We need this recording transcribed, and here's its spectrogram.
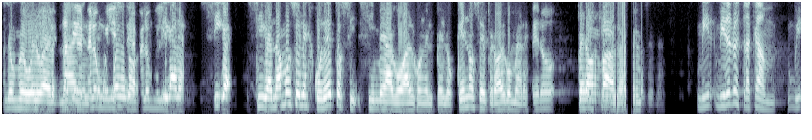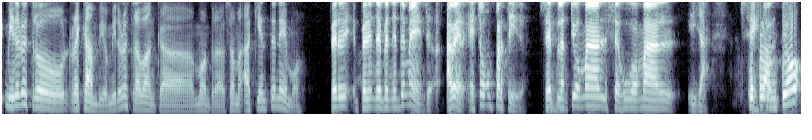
no me vuelvo a ver nada. si, ganamos el Scudetto, sí, sí me hago algo en el pelo. Que no sé, pero algo me haré. Pero, pero Mira, nuestra cam, mira nuestro recambio, mira nuestra banca, Montra. ¿a quién tenemos? Pero, pero independientemente, a ver, esto es un partido. Se planteó mal, se jugó mal y ya. Se planteó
